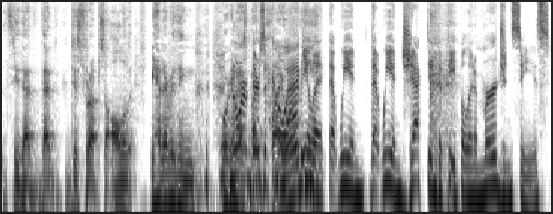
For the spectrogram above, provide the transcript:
see that that disrupts all of. it. We had everything organized. Norm, there's a priority. coagulant that we that we inject into people in emergencies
